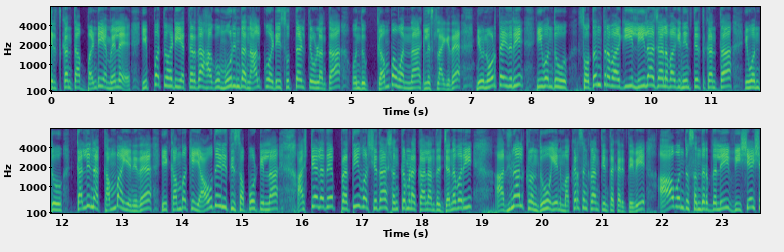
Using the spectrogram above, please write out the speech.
ಇರ್ತಕ್ಕಂಥ ಬಂಡೆಯ ಮೇಲೆ ಇಪ್ಪತ್ತು ಅಡಿ ಎತ್ತರದ ಹಾಗೂ ಮೂರಿಂದ ನಾಲ್ಕು ಅಡಿ ಸುತ್ತಳತೆ ಉಳ್ಳಂಥ ಒಂದು ಕಂಬವನ್ನ ಇಳಿಸಲಾಗಿದೆ ನೀವು ನೋಡ್ತಾ ಇದ್ದೀರಿ, ಈ ಒಂದು ಸ್ವತಂತ್ರವಾಗಿ ಲೀಲಾಜಾಲವಾಗಿ ನಿಂತಿರ್ತಕ್ಕಂಥ ಈ ಒಂದು ಕಲ್ಲಿನ ಕಂಬ ಏನಿದೆ, ಈ ಕಂಬಕ್ಕೆ ಯಾವುದೇ ರೀತಿ ಸಪೋರ್ಟ್ ಇಲ್ಲ. ಅಷ್ಟೇ ಅಲ್ಲದೆ ಪ್ರತಿ ವರ್ಷದ ಸಂಕ್ರಮಣ ಕಾಲ ಅಂದರೆ ಜನವರಿ ಹದಿನಾಲ್ಕರಂದು ಏನು ಮಕರ ಸಂಕ್ರಾಂತಿ ಅಂತ ಕರಿತೀವಿ, ಆ ಒಂದು ಸಂದರ್ಭದಲ್ಲಿ ವಿಶೇಷ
